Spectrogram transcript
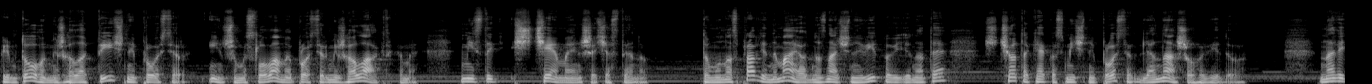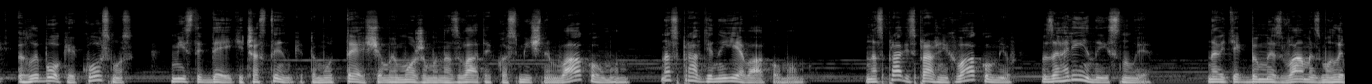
Крім того, міжгалактичний простір, іншими словами, простір між галактиками, містить ще менше частинок. Тому насправді немає однозначної відповіді на те, що таке космічний простір для нашого відео. Навіть глибокий космос містить деякі частинки, тому те, що ми можемо назвати космічним вакуумом, насправді не є вакуумом. Насправді справжніх вакуумів взагалі не існує. Навіть якби ми з вами змогли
